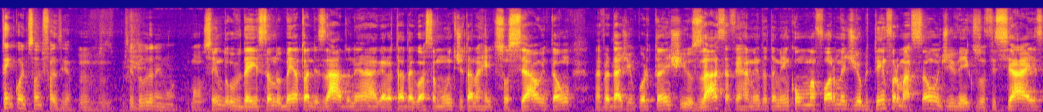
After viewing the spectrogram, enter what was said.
tem condição de fazer, uhum. sem dúvida nenhuma. Bom, sem dúvida. E estando bem atualizado, né, a garotada gosta muito de estar na rede social, então, na verdade, é importante usar essa ferramenta também como uma forma de obter informação de veículos oficiais,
